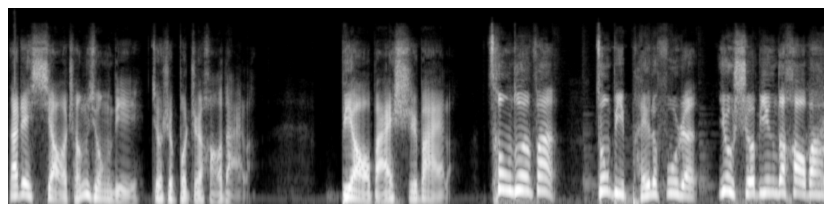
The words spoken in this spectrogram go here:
那这小程兄弟就是不知好歹了。表白失败了，蹭顿饭总比赔了夫人又折兵的好吧？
